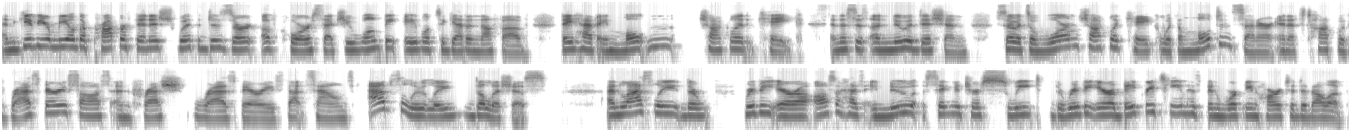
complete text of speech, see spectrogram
And give your meal the proper finish with dessert, of course, that you won't be able to get enough of. They have a molten chocolate cake, and this is a new addition. So it's a warm chocolate cake with a molten center, and it's topped with raspberry sauce and fresh raspberries. That sounds absolutely delicious. And lastly, the Riviera also has a new signature sweet. The Riviera bakery team has been working hard to develop.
